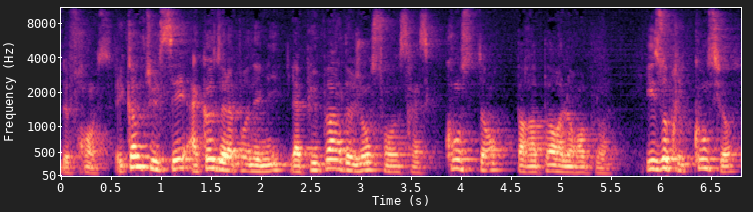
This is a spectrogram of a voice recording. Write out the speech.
de France. Et comme tu le sais, à cause de la pandémie, la plupart des gens sont en stress constant par rapport à leur emploi. Ils ont pris conscience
